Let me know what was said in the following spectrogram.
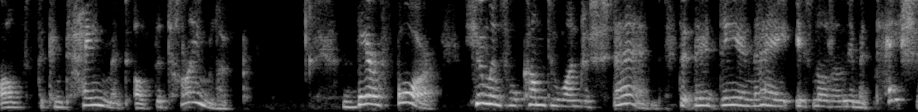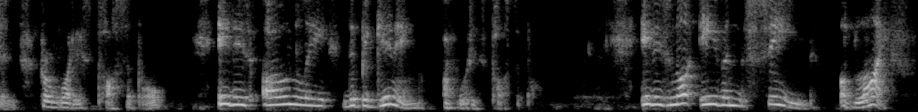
of the containment of the time loop. Therefore, humans will come to understand that their DNA is not a limitation for what is possible. It is only the beginning of what is possible. It is not even the seed of life,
